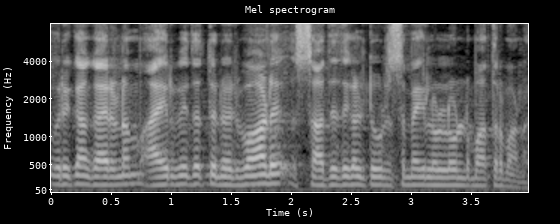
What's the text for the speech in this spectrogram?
ഒരുക്കാൻ കാരണം ആയുർവേദത്തിന് ഒരുപാട് സാധ്യതകൾ ടൂറിസം മേഖല ഉള്ളതുകൊണ്ട് മാത്രമാണ്.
